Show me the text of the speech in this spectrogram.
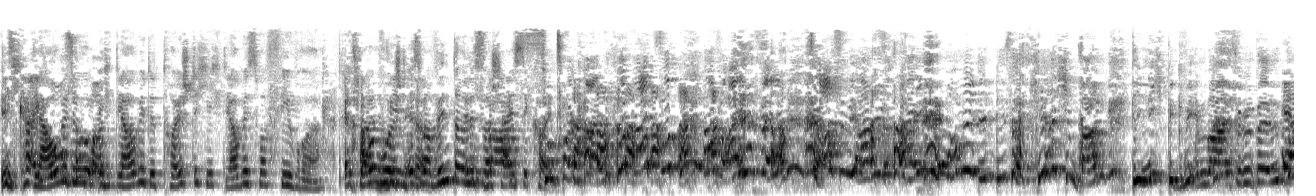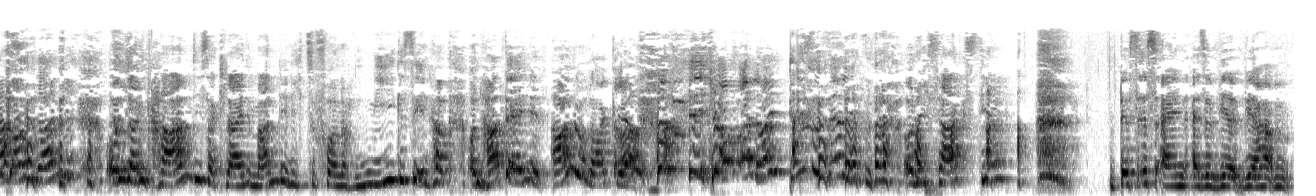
ich glaube, du, ich glaube, du täuscht dich. Ich glaube, es war Februar. Es war Aber wurscht, es war Winter und es, es war, scheiße kalt. Super kalt. Auf alle Fälle saßen wir alle eingemummelt in dieser Kirchenbank, die nicht bequem war. Also ja. Und dann kam dieser kleine Mann, den ich zuvor noch nie gesehen habe, und hatte einen Anorak ja. Ich habe allein dieses Erlebnis. Und ich sag's dir, das ist ein, also wir, wir haben,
